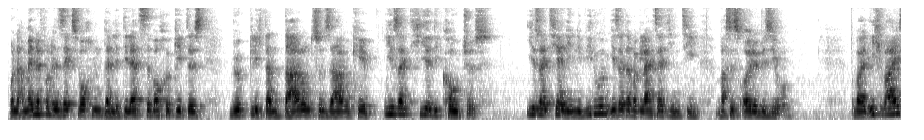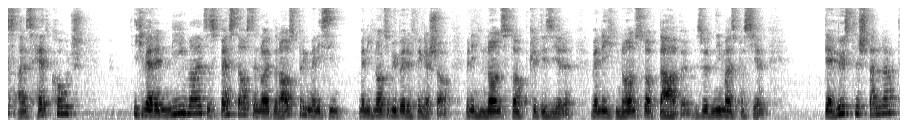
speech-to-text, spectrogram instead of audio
Und am Ende von den sechs Wochen, der, die letzte Woche, geht es wirklich dann darum zu sagen, okay, ihr seid hier die Coaches. Ihr seid hier ein Individuum, ihr seid aber gleichzeitig ein Team. Was ist eure Vision? Weil ich weiß, als Head Coach, ich werde niemals das Beste aus den Leuten rausbringen, wenn ich sie, wenn ich nonstop über ihre Finger schaue, wenn ich nonstop kritisiere, wenn ich nonstop da bin. Das wird niemals passieren. der höchste Standard,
